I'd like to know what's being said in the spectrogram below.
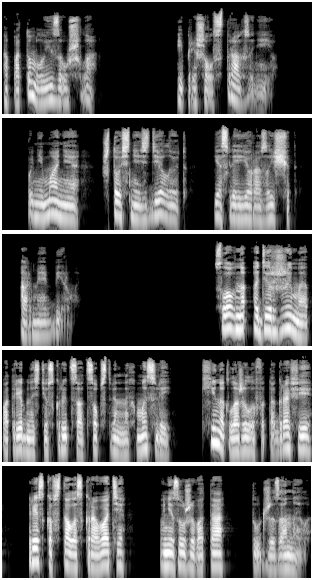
А потом Луиза ушла. И пришел страх за нее. Понимание, что с ней сделают, если ее разыщет армия Бирмы. Словно одержимая потребностью скрыться от собственных мыслей, Кхин отложила фотографии, резко встала с кровати, внизу живота тут же заныла.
